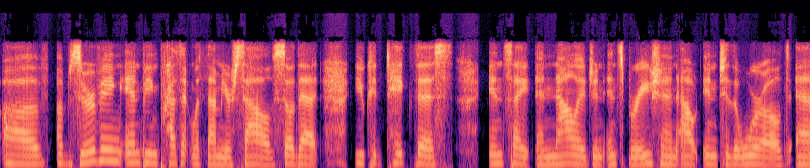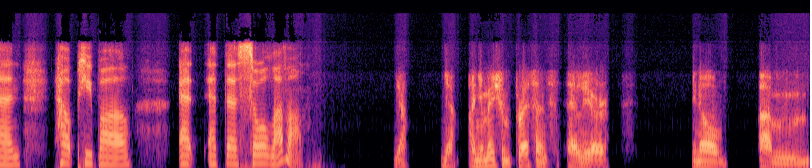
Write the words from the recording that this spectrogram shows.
of observing and being present with them yourselves so that you could take this insight and knowledge and inspiration out into the world and help people at at the soul level yeah and you mentioned presence earlier. You know, um,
